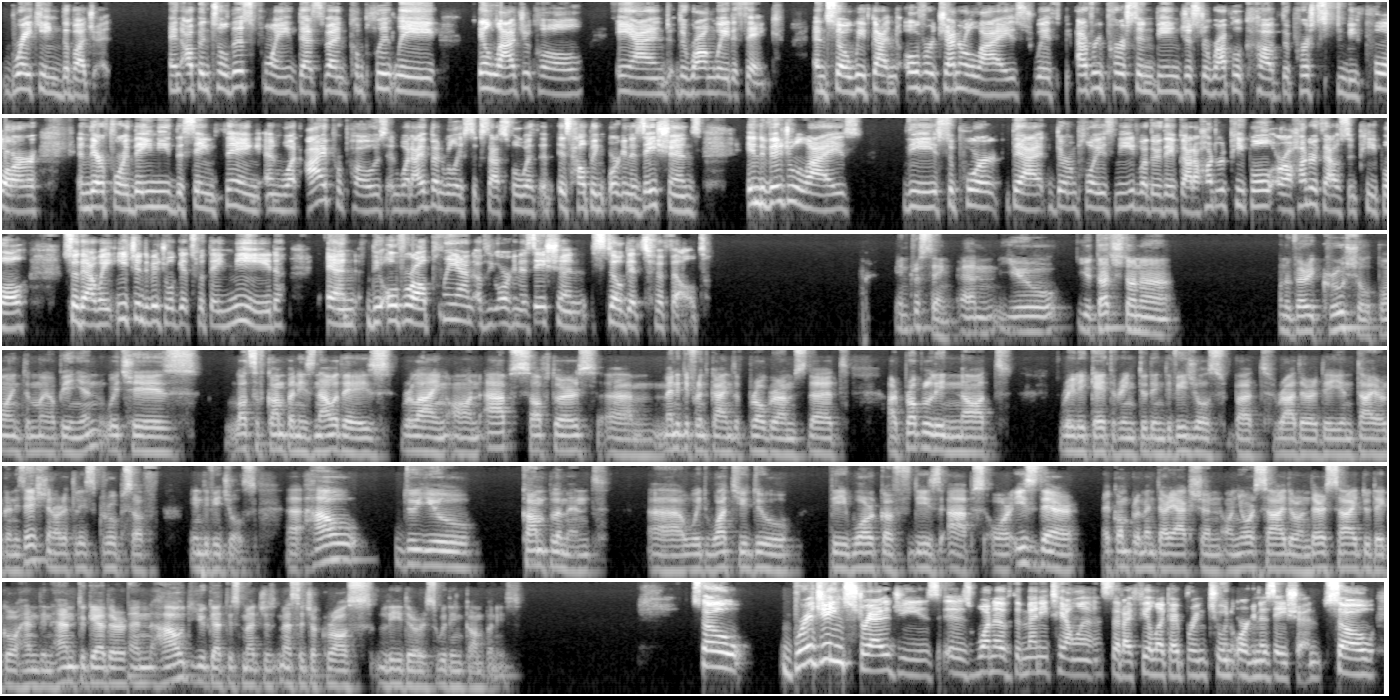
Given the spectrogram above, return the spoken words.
breaking the budget. And up until this point, that's been completely illogical and the wrong way to think. And so we've gotten overgeneralized with every person being just a replica of the person before. And therefore, they need the same thing. And what I propose and what I've been really successful with is helping organizations individualize the support that their employees need, whether they've got 100 people or 100,000 people. So that way each individual gets what they need and the overall plan of the organization still gets fulfilled. Interesting. And you you touched on a on a very crucial point in my opinion, which is lots of companies nowadays relying on apps, softwares, um, many different kinds of programs that are probably not really catering to the individuals, but rather the entire organization or at least groups of individuals. Uh, how do you complement uh, with what you do the work of these apps, or is there a complementary action on your side or on their side? Do they go hand in hand together? And how do you get this message across leaders within companies? So, bridging strategies is one of the many talents that I feel like I bring to an organization. So,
